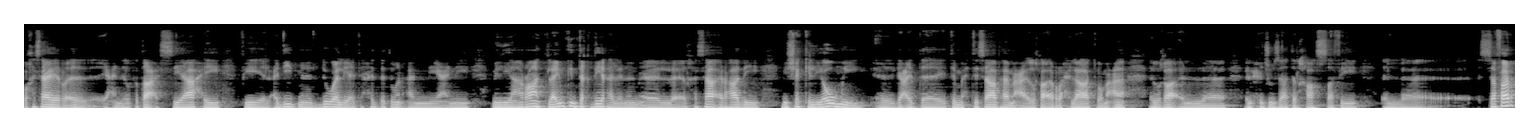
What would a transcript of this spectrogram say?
وخسائر آه، يعني القطاع السياحي في العديد من الدول يتحدثون عن يعني مليارات لا يمكن تقديرها لأن الخسائر هذه بشكل يومي آه، قاعد يتم احتسابها مع إلغاء الرحلات ومع إلغاء الحجوزات الخاصة في السفر.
